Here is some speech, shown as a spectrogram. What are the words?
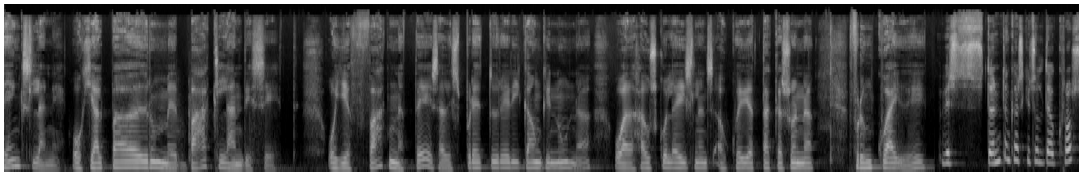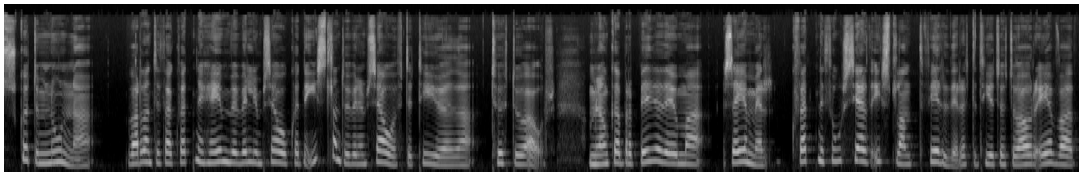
tengslani og hjálpa öðrum með baklandi sitt og ég fagna þess að sprettur er í gangi núna og að Háskóla Íslands ákveði að taka svona frumkvæði. Við stöndum kannski svolítið á krosskötum núna varðandi það hvernig heim við viljum sjá og hvernig Ísland við viljum sjá eftir 10 eða 20 ár og mér langaði bara að byggja þig um að segja mér hvernig þú sérð Ísland fyrir þér eftir 10-20 ár ef að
